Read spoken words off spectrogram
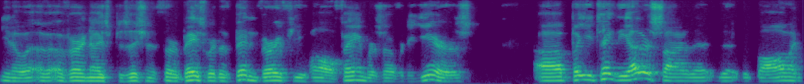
you know a, a, very nice position at third base, where there have been very few Hall of Famers over the years. Uh, but you take the other side of the, the, the ball, and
